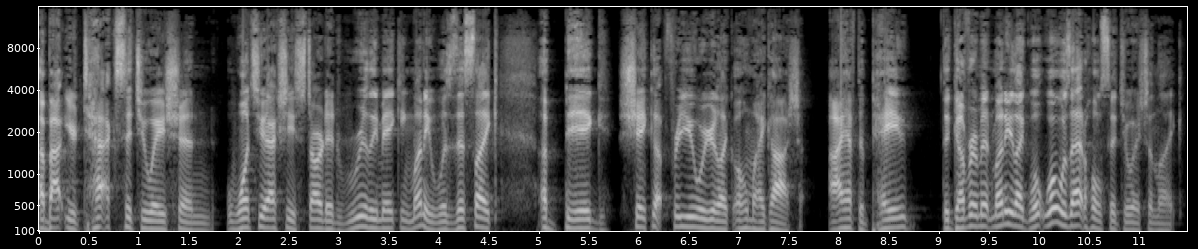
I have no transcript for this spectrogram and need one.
about your tax situation once you actually started really making money. Was this like a big shakeup for you where you're like, oh my gosh, I have to pay the government money? Like, what, what was that whole situation like?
